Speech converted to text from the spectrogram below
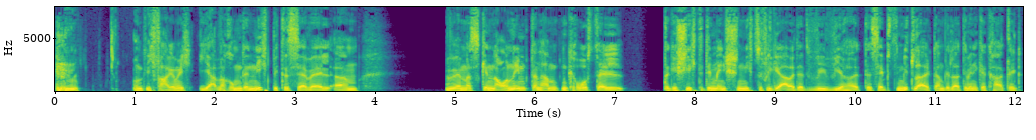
und ich frage mich, ja, warum denn nicht, bitte sehr? Weil ähm, wenn man es genau nimmt, dann haben den Großteil der Geschichte die Menschen nicht so viel gearbeitet wie wir heute. Selbst im Mittelalter haben die Leute weniger kakelt.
